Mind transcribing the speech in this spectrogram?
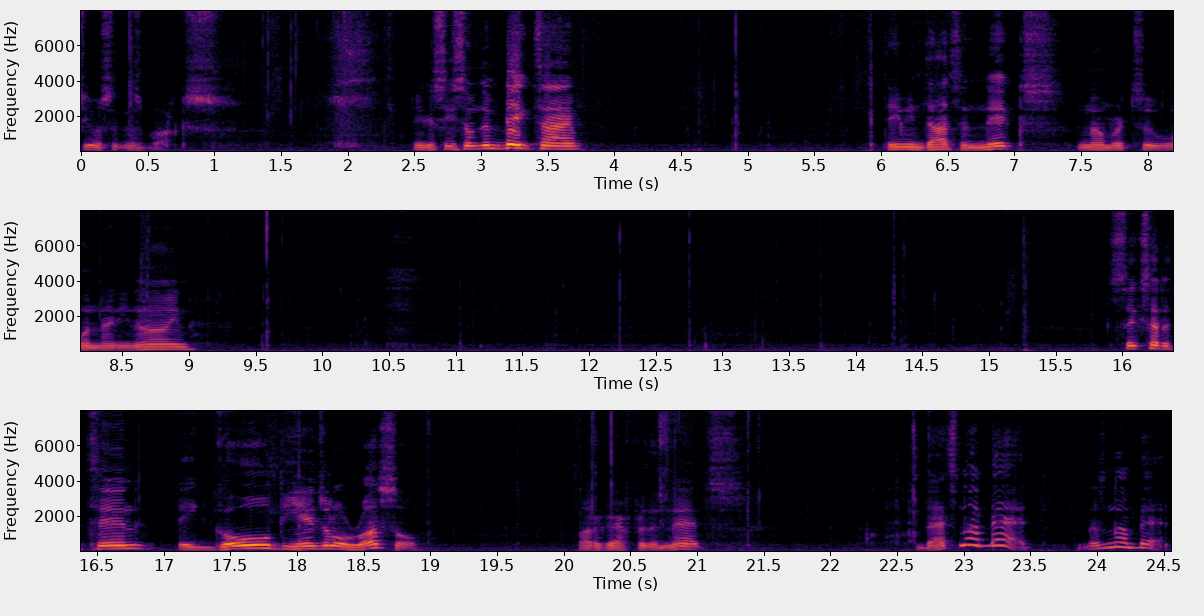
See what's in this box. Need to see something big time. Damyean Dotson Knicks, number two, 199. Six out of ten, a gold D'Angelo Russell autograph for the Nets. That's not bad. That's not bad.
